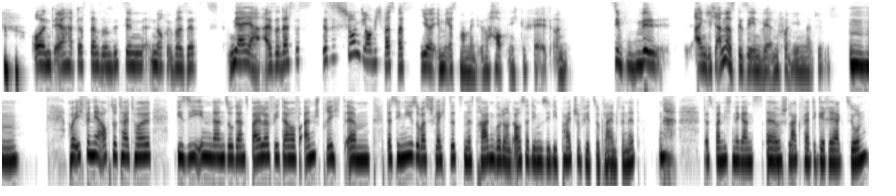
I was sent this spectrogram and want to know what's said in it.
Und er hat das dann so ein bisschen noch übersetzt. Naja, also das ist, das ist schon, glaube ich, was, was ihr im ersten Moment überhaupt nicht gefällt. Und sie will eigentlich anders gesehen werden von ihm natürlich. Mhm. Aber ich finde ja auch total toll, wie sie ihn dann so ganz beiläufig darauf anspricht, ähm, dass sie nie so was schlecht Sitzendes tragen würde und außerdem sie die Peitsche viel zu klein findet. Das fand ich eine ganz äh, schlagfertige Reaktion.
